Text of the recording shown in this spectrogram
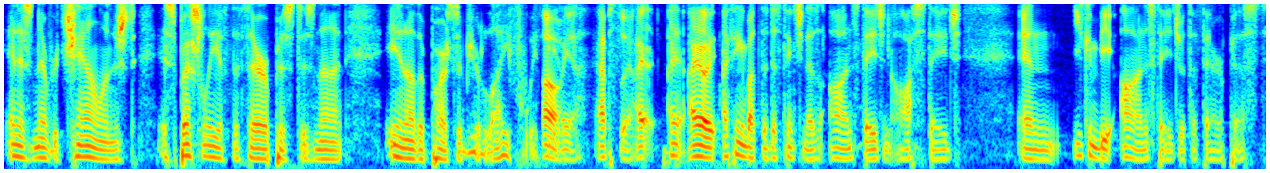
and it's never challenged, especially if the therapist is not in other parts of your life with Oh you. Oh, yeah, absolutely. I, I I think about the distinction as on stage and off stage, and you can be on stage with a therapist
